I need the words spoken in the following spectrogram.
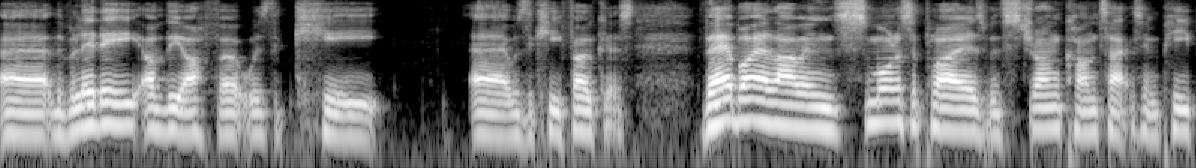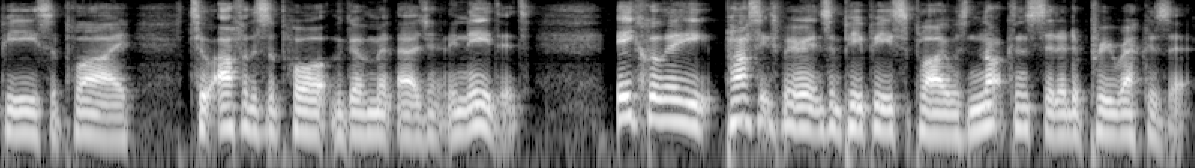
uh, the validity of the offer was the key uh, was the key focus, thereby allowing smaller suppliers with strong contacts in PPE supply to offer the support the government urgently needed. Equally, past experience in PPE supply was not considered a prerequisite,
